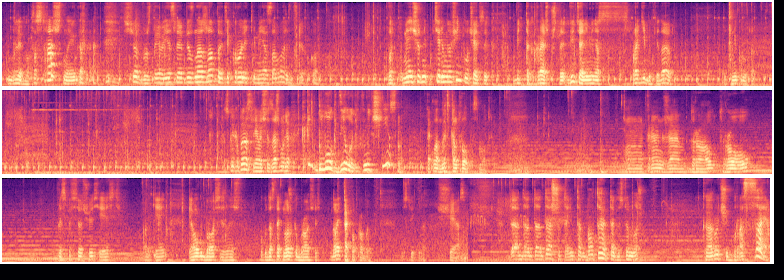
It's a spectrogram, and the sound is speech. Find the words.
Блин, ну это страшная игра. Черт, потому что если я без ножа, то эти кролики меня завалят легко. Вот у меня еще теперь вообще не получается их бить так, как раньше, потому что, видите, они меня с прогиба кидают. Это не круто. Насколько понял, если я вообще зажму лев... Как они блок делают? Это нечестно. Так, ладно, давайте контрол посмотрим. Кран, jump, дроу, throw. В принципе, все, что есть, есть. Окей. Я могу бросить, значит. Могу достать ножик и бросить. Давайте так попробуем. Действительно. Сейчас. Да, да, да, да, что-то они там болтают. Так, достаем нож. Короче, бросаем.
